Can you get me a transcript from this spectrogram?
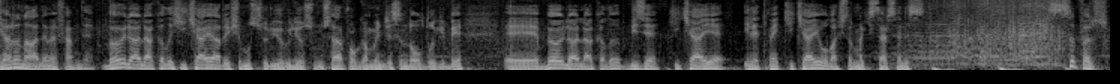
Yarın Alem FM'de. Böyle alakalı hikaye arayışımız sürüyor biliyorsunuz. Her program öncesinde olduğu gibi. Ee, böyle alakalı bize hikaye iletmek, hikaye ulaştırmak isterseniz 0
